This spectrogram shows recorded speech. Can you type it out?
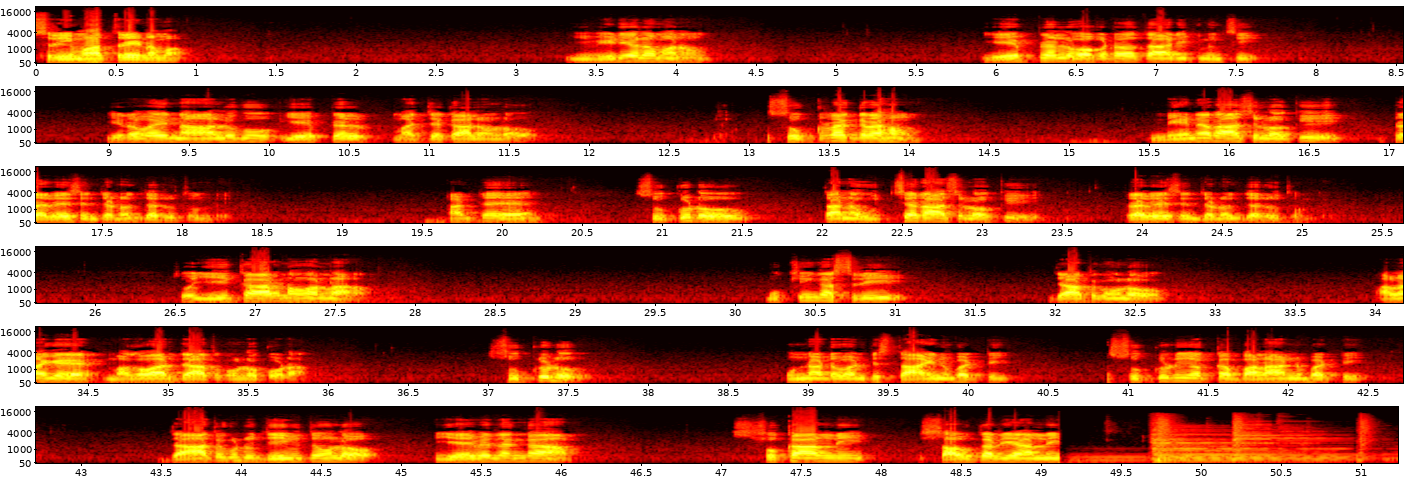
శ్రీమాత్రే నమ. ఈ వీడియోలో మనం ఏప్రిల్ ఒకటో తారీఖు నుంచి ఇరవై నాలుగు ఏప్రిల్ మధ్యకాలంలో శుక్రగ్రహం మీనరాశిలోకి ప్రవేశించడం జరుగుతుంది. అంటే శుక్రుడు తన ఉచ్చ రాశిలోకి ప్రవేశించడం జరుగుతుంది. సో ఈ కారణం వల్ల ముఖ్యంగా స్త్రీ జాతకంలో అలాగే మగవారి జాతకంలో కూడా శుక్రుడు ఉన్నటువంటి స్థాయిని బట్టి శుక్రుడి యొక్క బలాన్ని బట్టి జాతకుడు జీవితంలో ఏ విధంగా సుఖాలని సౌకర్యాలని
